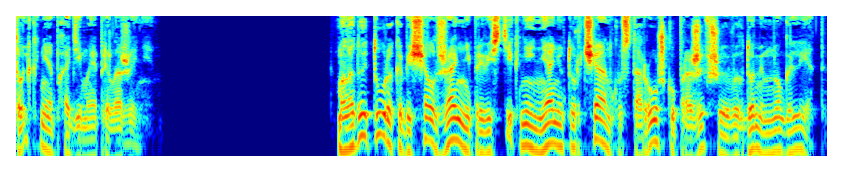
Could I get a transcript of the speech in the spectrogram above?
только необходимое приложение. Молодой турок обещал Жанне привести к ней няню-турчанку, старушку, прожившую в их доме много лет.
